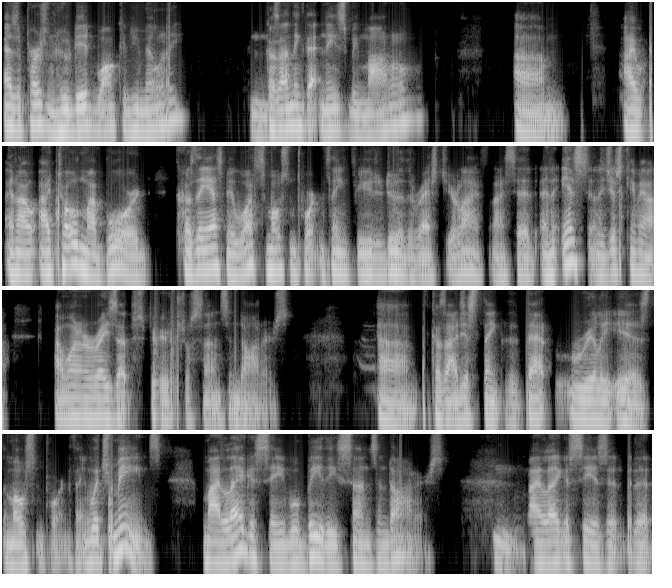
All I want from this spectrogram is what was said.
as a person who did walk in humility, because mm. I think that needs to be modeled. Um, I and I, I told my board because they asked me what's the most important thing for you to do the rest of your life, and I said, and instantly just came out, I want to raise up spiritual sons and daughters, because uh, I just think that that really is the most important thing, which means my legacy will be these sons and daughters. Mm. My legacy is that, that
